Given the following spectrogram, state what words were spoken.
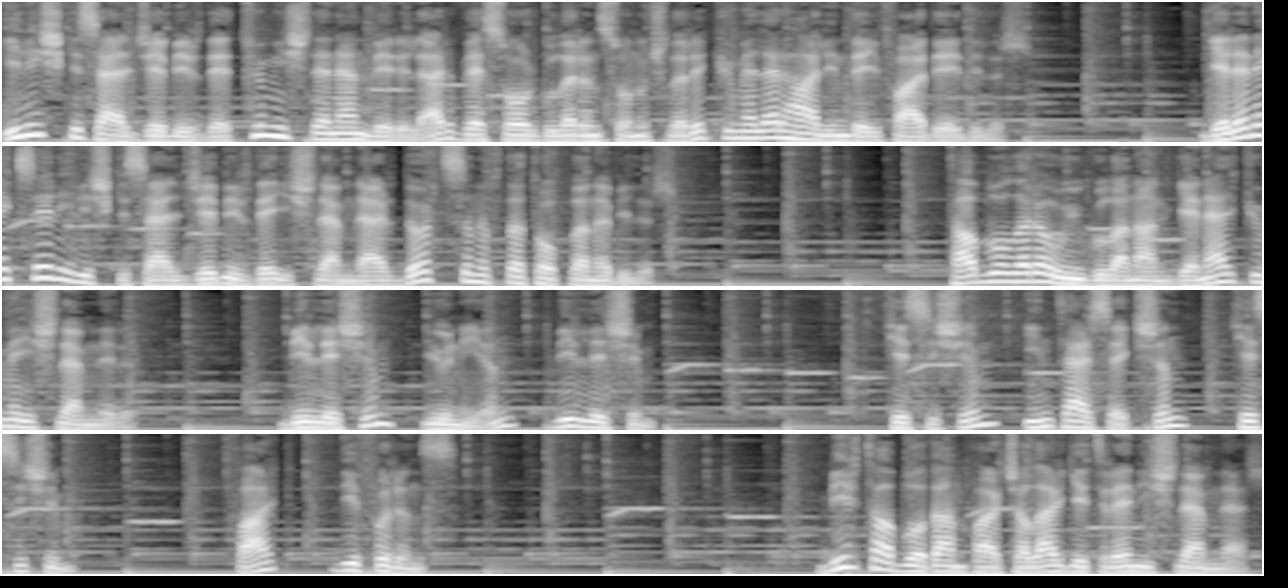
İlişkisel cebirde tüm işlenen veriler ve sorguların sonuçları kümeler halinde ifade edilir. Geleneksel ilişkisel cebirde işlemler dört sınıfta toplanabilir. Tablolara uygulanan genel küme işlemleri. Birleşim, union, birleşim. Kesişim, intersection, kesişim. Fark, difference. Bir tablodan parçalar getiren işlemler.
